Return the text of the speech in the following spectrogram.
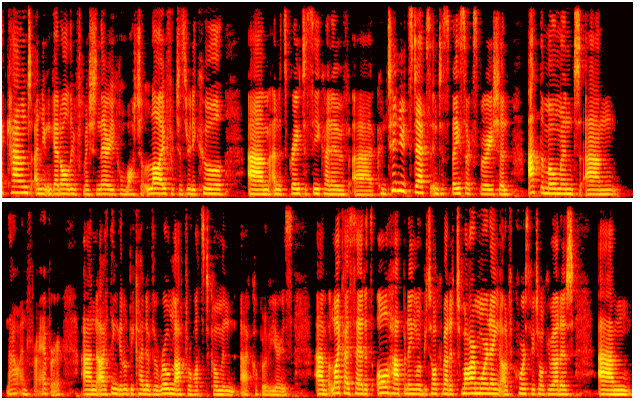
account and you can get all the information there. You can watch it live, which is really cool. Um, and it's great to see kind of uh, continued steps into space exploration at the moment. Um, now and forever. And I think it'll be kind of a roadmap for what's to come in a couple of years. Um, but like I said, it's all happening. We'll be talking about it tomorrow morning. I'll of course be talking about it um,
